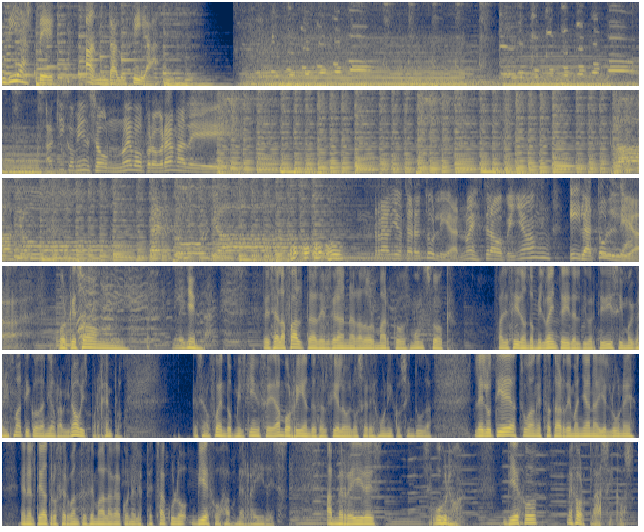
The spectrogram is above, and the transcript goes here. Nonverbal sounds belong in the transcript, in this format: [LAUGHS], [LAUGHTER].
Días de Andalucía. Aquí comienza un nuevo programa de... Radio Tertulia. Oh, oh, oh, oh. Radio Tertulia, nuestra opinión y la tulia. Porque son leyenda. Pese a la falta del gran narrador Marcos Munstock, fallecido en 2020, y del divertidísimo y carismático Daniel Rabinovich, por ejemplo, que se nos fue en 2015, ambos ríen desde el cielo de los seres únicos, sin duda. Lelutier actúan esta tarde, mañana y el lunes en el Teatro Cervantes de Málaga con el espectáculo Viejos Hazme Reíres. Hazme Reíres, seguro. Viejos, mejor clásicos.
